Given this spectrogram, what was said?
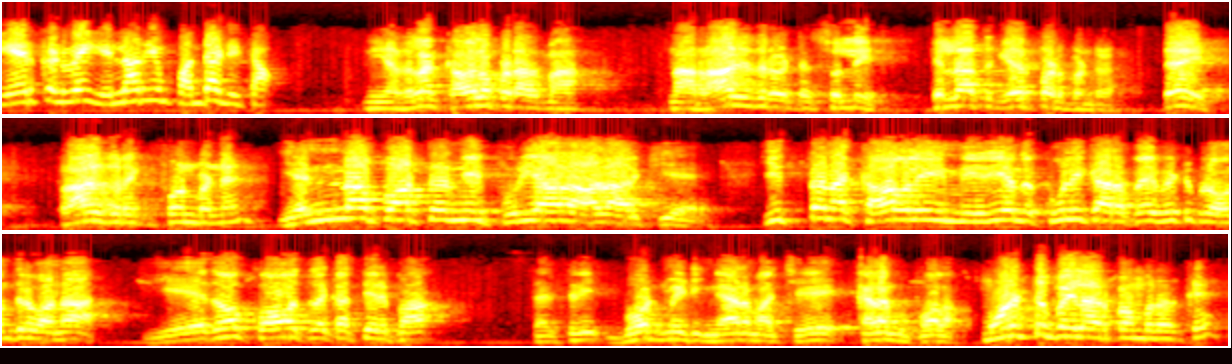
ஏற்கனவே எல்லாரையும் பந்தாடிட்டான். நீ அதெல்லாம் கவலைப்படாதம்மா. நான் ராஜதுரைகிட்ட சொல்லி எல்லாத்துக்கும் ஏற்பாடு பண்றேன். டேய் ராஜதுரைக்கு போன் பண்ணு. என்ன பார்ட்னர் நீ புரியாத ஆளா இருக்கியே? இத்தனை காவலையும் மீறி அந்த கூலிக்கார போய் வீட்டுக்குள்ள வந்துருவானா? ஏதோ கோவத்துல கத்திருப்பான் சரி சரி போர்ட் மீட்டிங் நேரமாச்சு. கிளம்பு போலாம். முரட்டு பயிலா இருப்பான் போல இருக்கு.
